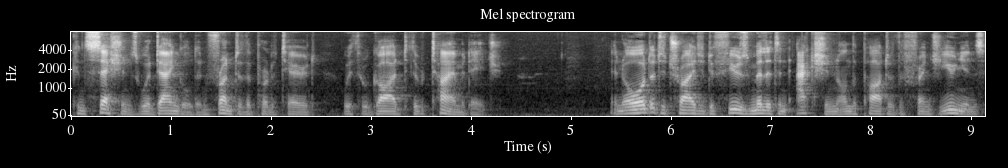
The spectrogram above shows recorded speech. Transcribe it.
concessions were dangled in front of the proletariat with regard to the retirement age. In order to try to diffuse militant action on the part of the French unions,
